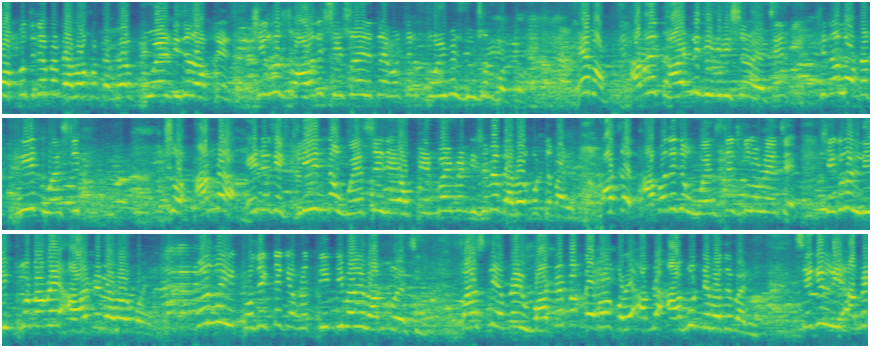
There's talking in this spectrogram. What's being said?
সম্পদ যদি আমরা ব্যবহার করতাম, যেমন ফুয়েল ডিজেল অক্টেন সেগুলো সহজে শেষ হয়ে যেত এবং সেটা পরিবেশ দূষণ করতো। এবং আমাদের থার্ডলি যে জিনিসটা রয়েছে, সেটা হলো আমরা ক্লিন ওয়েস্ট সো আমরা এটাকে ক্লিন না ওয়েস্টেজ অফ এনভায়রনমেন্ট হিসেবে ব্যবহার করতে পারি। অর্থাৎ আমাদের যে ওয়েস্টেজগুলো রয়েছে, সেগুলো করব আমরা আর্মে ব্যবহার করে। বলব এই প্রজেক্টটাকে আমরা তিনটি ভাগে ভাগ করেছি। ফার্স্টলি আমরা এই ওয়াটার পাম্প আমরা আগুন নেভাতে পারি। সেকেন্ডলি আমরা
